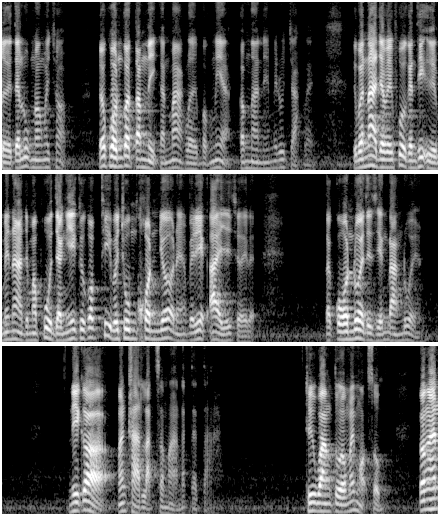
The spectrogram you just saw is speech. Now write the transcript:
เลย แต่ลูกน้องไม่ชอบ แล้วคนก็ตำหนิกันมากเลย บอกเนี่ยกำนันเนี่ยไม่รู้จักเลย คือมันน่าจะไปพูดกันที่อื่น ไม่น่าจะมาพูดอย่างนี้ คือก็ที่ประชุมคนเยอะเนี่ยไปเรียกไอ้เฉยๆเลยตะโกนด้วยจะเสียงดังด้วย นี่ก็มันขาดหลักสมานัตตา คือวางตัวไม่เหมาะสม เพราะงั้น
